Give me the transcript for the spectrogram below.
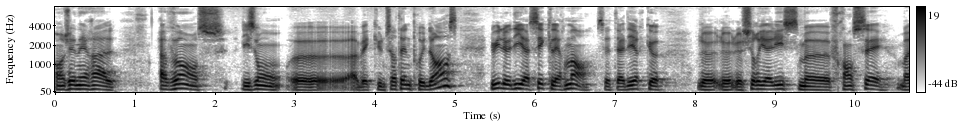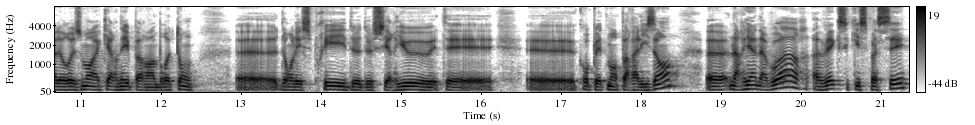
en général, avancent, disons, euh, avec une certaine prudence, lui le dit assez clairement. C'est-à-dire que le, surréalisme français, malheureusement incarné par un breton, euh, dont l'esprit de, sérieux était complètement paralysant, n'a rien à voir avec ce qui se passait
